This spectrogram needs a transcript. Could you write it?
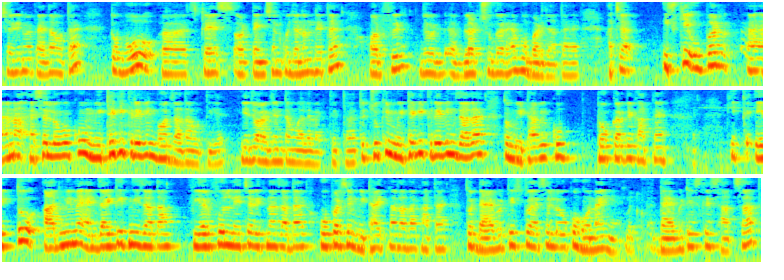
शरीर में पैदा होता है तो वो स्ट्रेस और टेंशन को जन्म देता है और फिर जो ब्लड शुगर है वो बढ़ जाता है। अच्छा इसके ऊपर है ना ऐसे लोगों को मीठे की क्रेविंग बहुत ज़्यादा होती है ये जो अर्जेंटम वाले व्यक्तित्व है। तो चूँकि मीठे की क्रेविंग ज़्यादा है तो मीठा भी खूब ठोक करके खाते हैं। कि एक तो आदमी में एंजाइटी इतनी ज़्यादा फियरफुल नेचर इतना ज़्यादा है ऊपर से मीठा इतना ज़्यादा खाता है तो डायबिटीज़ तो ऐसे लोगों को होना ही है। डायबिटीज़ के साथ साथ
